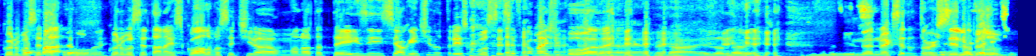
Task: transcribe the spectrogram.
quando, você tá, padrão, né? quando você tá na escola, você tira uma nota 3 e se alguém tira o 3 com você, você fica mais de boa, né? É verdade. Exatamente. Não, não é que você tá torcendo Mas a pelo. gente-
